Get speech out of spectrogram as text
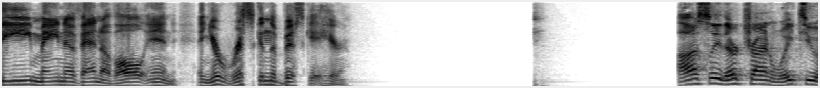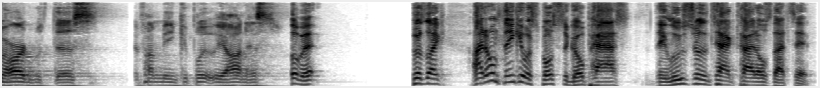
the main event of all in, and you're risking the biscuit here. honestly, they're trying way too hard with this. If I'm being completely honest, A little bit. Because, like, I don't think it was supposed to go past. They lose to the tag titles, that's it.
